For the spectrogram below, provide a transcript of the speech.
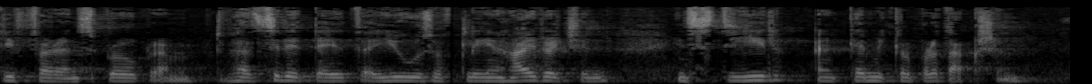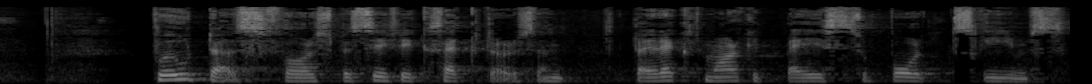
difference program to facilitate the use of clean hydrogen in steel and chemical production. Quotas for specific sectors and direct market-based support schemes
